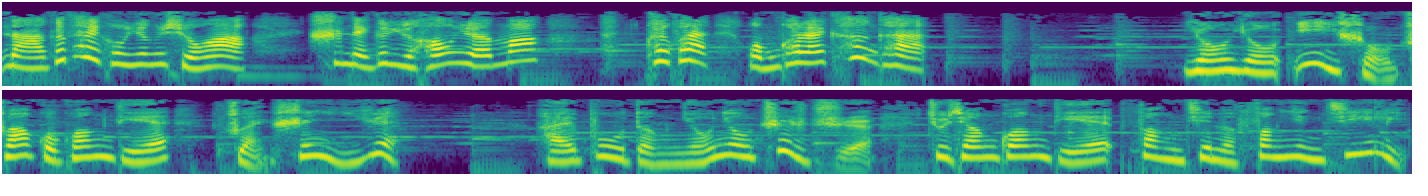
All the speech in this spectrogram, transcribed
哪个太空英雄啊？是哪个宇航员吗？快快，我们快来看看！悠悠一手抓过光碟，转身一跃，还不等牛牛制止，就将光碟放进了放映机里。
